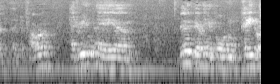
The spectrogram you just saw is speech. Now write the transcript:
and, and Fowler, had written a um, very, very important paper.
